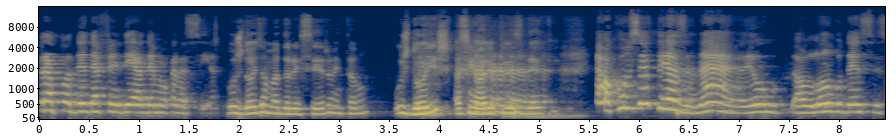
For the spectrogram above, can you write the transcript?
para poder defender a democracia. Os dois amadureceram, então? Os dois, a senhora e o presidente? Não, com certeza, né? Eu, ao longo desses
